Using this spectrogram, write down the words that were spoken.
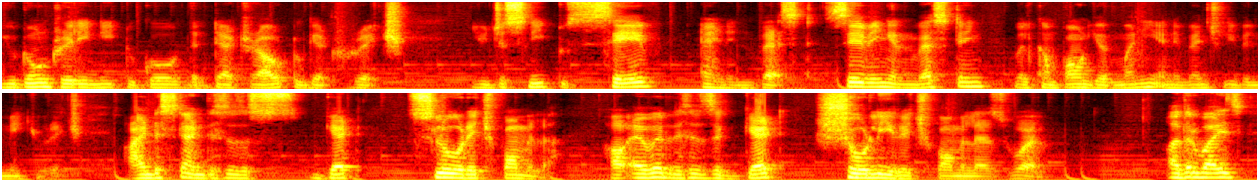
you don't really need to go the debt route to get rich. You just need to save and invest. Saving and investing will compound your money and eventually will make you rich. I understand this is a get slow rich formula. However, this is a get surely rich formula as well. Otherwise,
